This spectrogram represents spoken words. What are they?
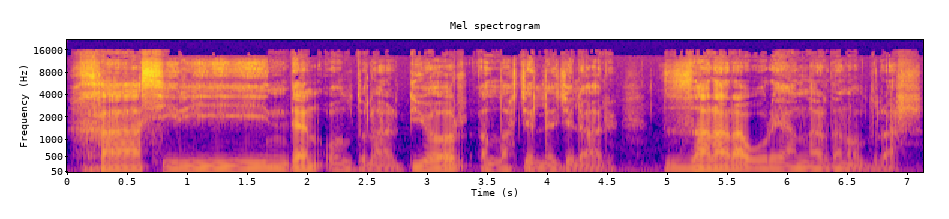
Hasirinden oldular diyor Allah Celle Celaluhu. Zarara uğrayanlardan oldular.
